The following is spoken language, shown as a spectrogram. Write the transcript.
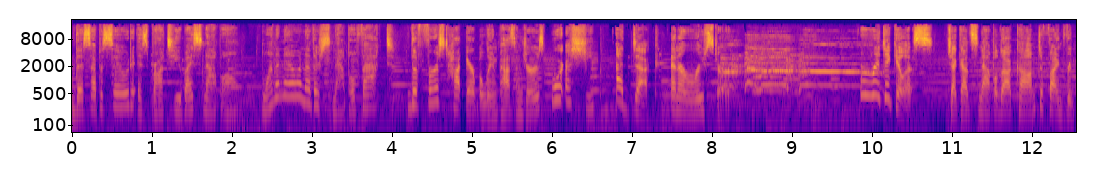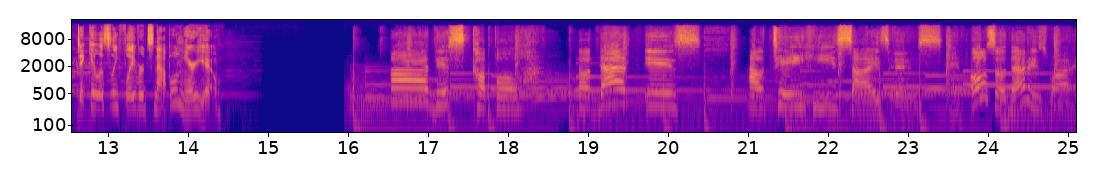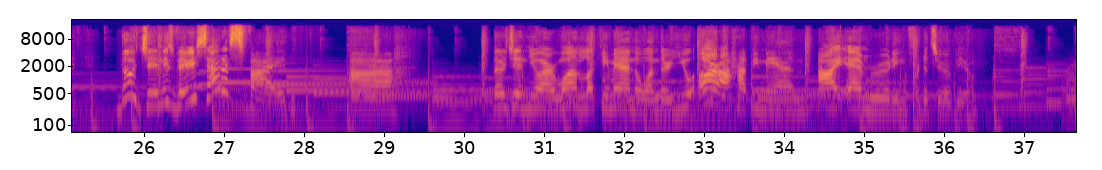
This episode is brought to you by Snapple. Want to know another Snapple fact? The first hot air balloon passengers were a sheep, a duck, and a rooster. Ridiculous. Check out snapple.com to find ridiculously flavored Snapple near you. Ah, this couple. So that is how Taehee's size is. And also, that is why Dojin is very satisfied. Ah. Uh, Dojin, you are one lucky man. No wonder you are a happy man. I am rooting for the two of you.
